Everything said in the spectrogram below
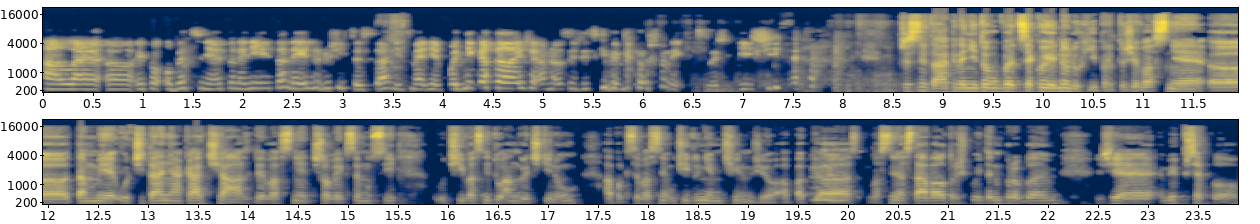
ale uh, jako obecně to není ta nejjednodušší cesta, nicméně podnikatele, že ano, si vždycky vyberou to nejsložitější. Přesně tak, není to vůbec jako jednoduchý, protože vlastně uh, tam je určitá nějaká část, kde vlastně člověk se musí učí vlastně tu angličtinu a pak se vlastně učí tu němčinu, že jo? A pak mm-hmm. uh, vlastně nastával trošku i ten problém, že mi přeplo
